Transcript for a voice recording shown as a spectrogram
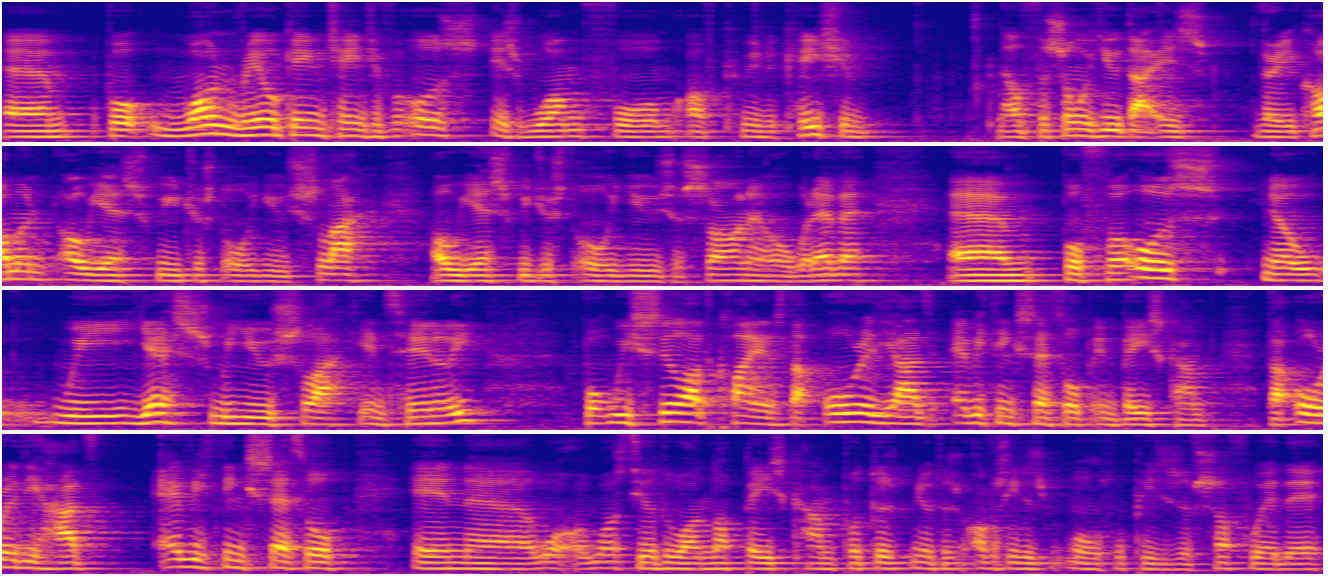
Um, but one real game changer for us is one form of communication. Now, for some of you, that is very common. Oh yes, we just all use Slack. Oh yes, we just all use Asana or whatever. Um, but for us, you know, we yes we use Slack internally, but we still had clients that already had everything set up in Basecamp, that already had everything set up in uh, what, what's the other one? Not Basecamp, but there's, you know, there's obviously there's multiple pieces of software there,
